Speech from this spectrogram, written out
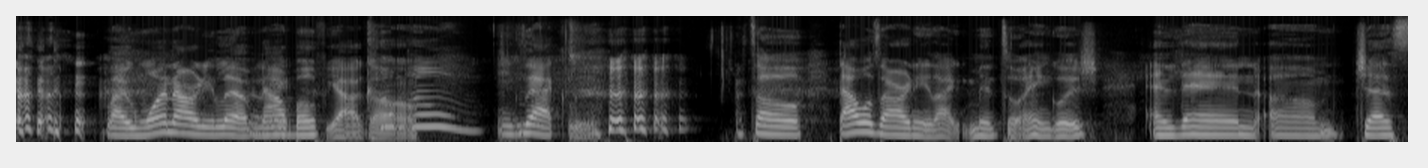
like one already left. Now Like, both y'all gone. Exactly. So that was already like mental anguish. And then um just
